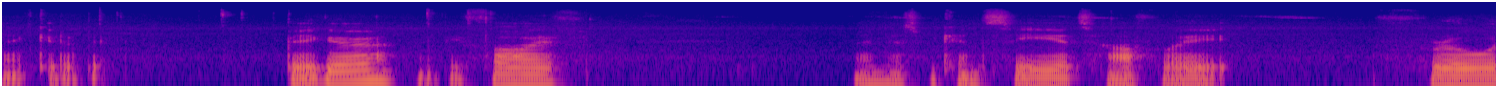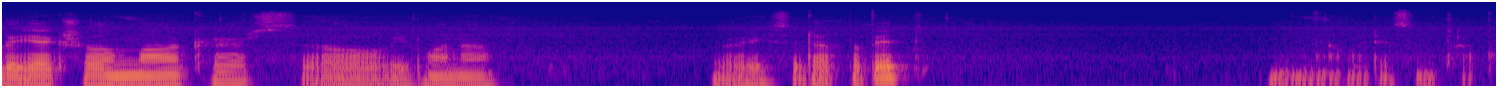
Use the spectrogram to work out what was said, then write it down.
make it a bit bigger, maybe 5. And as we can see, it's halfway through the actual marker, so we want to raise it up a bit. Now it is on top.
